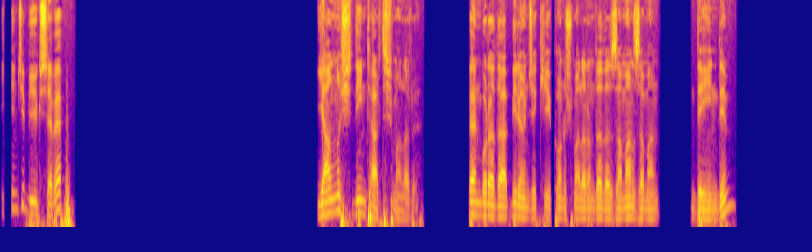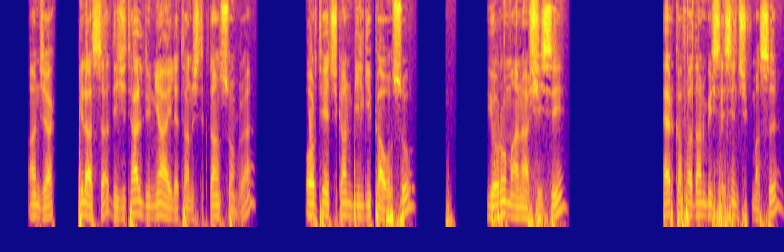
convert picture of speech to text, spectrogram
İkinci büyük sebep yanlış din tartışmaları. Ben burada bir önceki konuşmalarımda da zaman zaman değindim. Ancak bilhassa dijital dünya ile tanıştıktan sonra ortaya çıkan bilgi kaosu, yorum anarşisi, her kafadan bir sesin çıkması,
